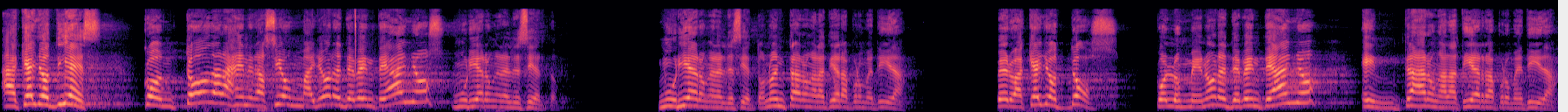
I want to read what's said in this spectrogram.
aquellos diez con toda la generación mayores de 20 años murieron en el desierto. Murieron en el desierto, no entraron a la tierra prometida. Pero aquellos dos con los menores de 20 años entraron a la tierra prometida.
